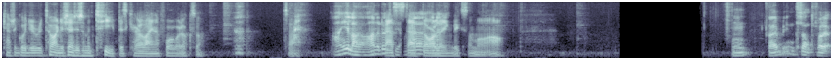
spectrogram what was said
kanske går i return. Det känns ju som en typisk Carolina forward också. Så, Han gillar jag. Han är duktig. Best stat darling liksom. Och, ja. Mm. Det blir intressant för det.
